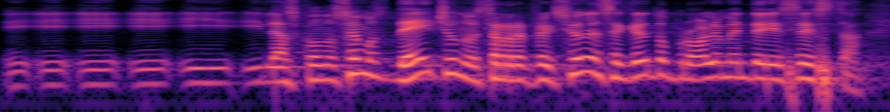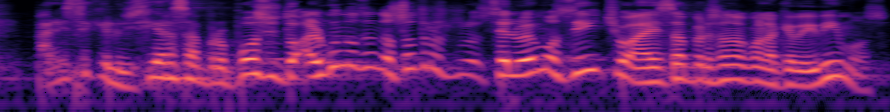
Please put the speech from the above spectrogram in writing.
Y, las conocemos. De hecho, nuestra reflexión en secreto probablemente es esta. Parece que lo hicieras a propósito. Algunos de nosotros se lo hemos dicho a esa persona con la que vivimos.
